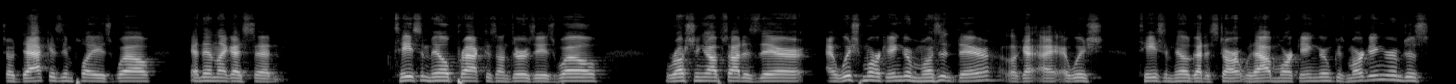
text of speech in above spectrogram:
So Dak is in play as well. And then, like I said, Taysom Hill practice on Thursday as well. Rushing upside is there. I wish Mark Ingram wasn't there. Like I- I wish Taysom Hill got to start without Mark Ingram because Mark Ingram just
